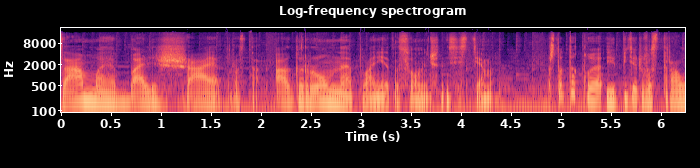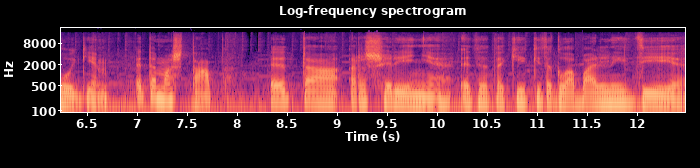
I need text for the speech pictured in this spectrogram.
самая большая, просто огромная планета Солнечной системы. Что такое Юпитер в астрологии? Это масштаб, это расширение, это такие какие-то глобальные идеи,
